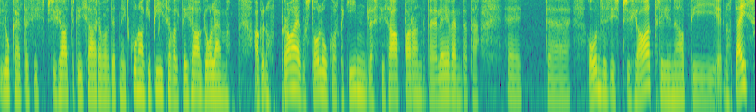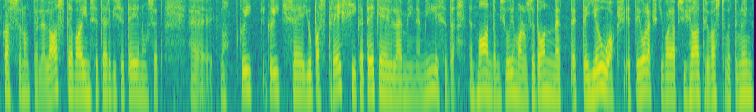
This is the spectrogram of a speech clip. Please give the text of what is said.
lugeda, siis psühhiaatrid ise arvavad, et neid kunagi piisavalt ei saagi olema. aga noh, praegust olukorda kindlasti saab parandada ja leevendada. et et äh, on see siis psühhiaatriline abi, noh täiskasvanutele, laste vaimse tervise teenused. Äh, noh, kõik, kõik see juba stressiga tegelemine, millised need maandamisvõimalused on, et, et ei jõuaks, et ei olekski vaja psühhiaatri vastuvõttu minna.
